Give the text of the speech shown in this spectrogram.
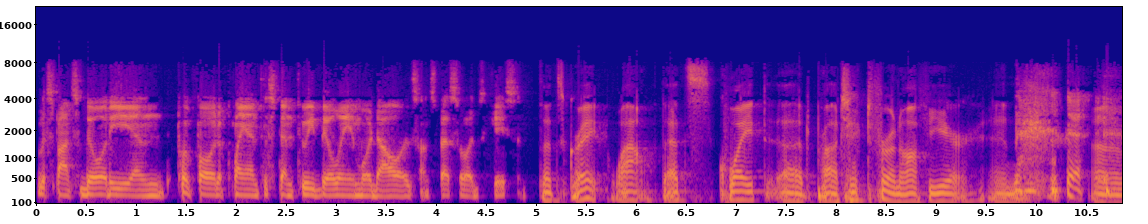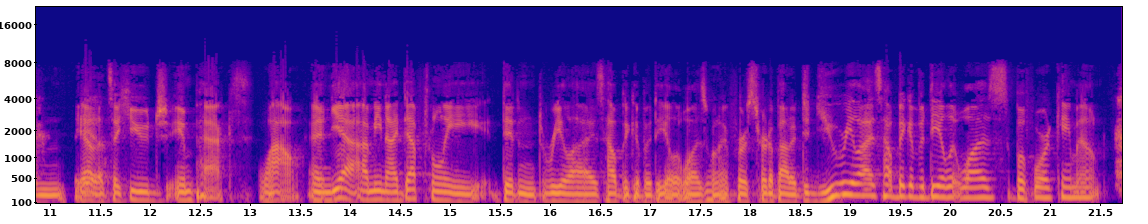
responsibility and put forward a plan to spend three billion more dollars on special education. That's great. Wow, that's quite a project for an off year, and um, yeah, yeah, that's a huge impact. Wow, and yeah, I mean, I definitely didn't realize how big of a deal it was when I first heard about it. Did you realize how big of a deal it was before it came out, or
